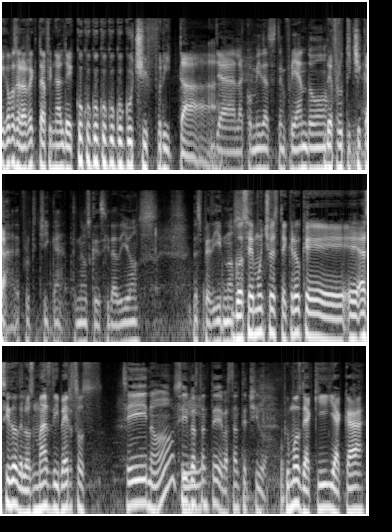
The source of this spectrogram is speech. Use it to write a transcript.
llegamos a la recta final de Cucucucucucuchifrita. Ya la comida se está enfriando. De frutichica. Ya, de frutichica. Tenemos que decir adiós. Despedirnos. Gocé mucho este, creo que eh, ha sido de los más diversos. Sí, ¿no? Sí, Sí. bastante, bastante chido. Fuimos de aquí y acá.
